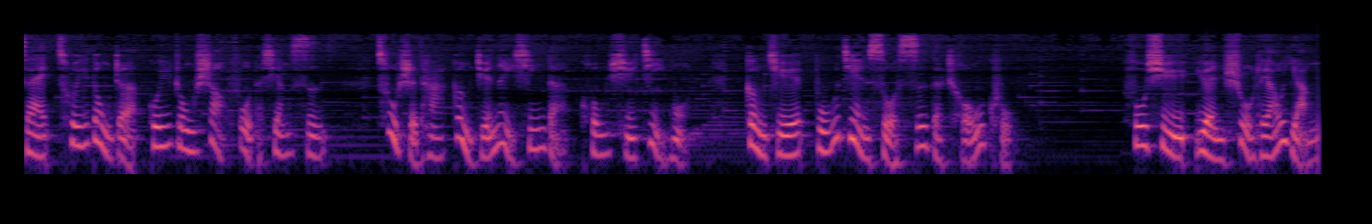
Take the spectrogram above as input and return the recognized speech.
在催动着闺中少妇的相思，促使她更觉内心的空虚寂寞，更觉不见所思的愁苦。夫婿远戍辽阳，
